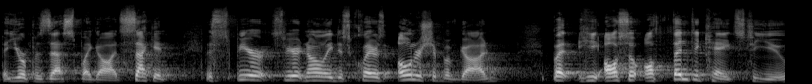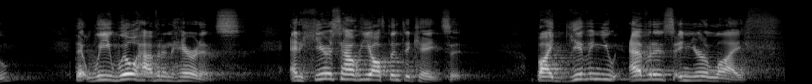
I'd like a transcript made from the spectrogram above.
that you're possessed by God. Second, the Spirit, Spirit not only declares ownership of God, but He also authenticates to you that we will have an inheritance. And here's how He authenticates it by giving you evidence in your life,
